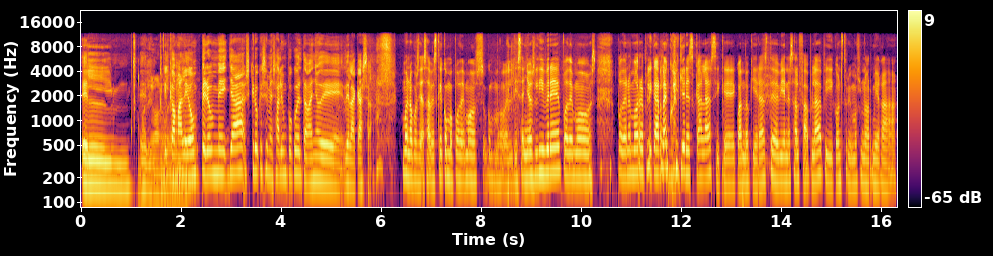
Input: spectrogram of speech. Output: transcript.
el camaleón, el, el camaleón pero me, ya creo que se me sale un poco del tamaño de, de, la casa. Bueno, pues ya sabes que como podemos, como el diseño es libre, podemos, podremos replicarla en cualquier escala, así que cuando quieras te vienes al Fab Lab y construimos una hormiga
